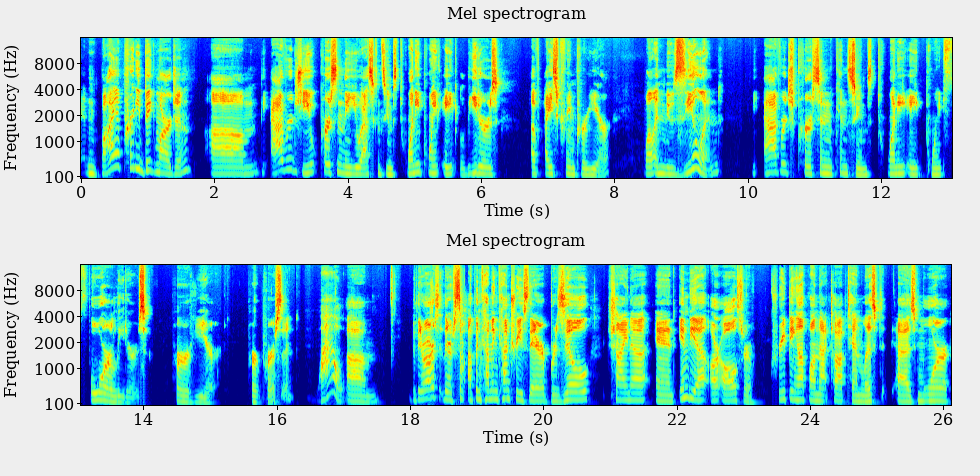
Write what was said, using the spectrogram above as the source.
and by a pretty big margin. Um, the average U- person in the US consumes 20.8 liters of ice cream per year, while in New Zealand, the average person consumes 28.4 liters per year per person. Wow. Um, but there are there's some up and coming countries there. Brazil, China, and India are all sort of creeping up on that top 10 list as more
